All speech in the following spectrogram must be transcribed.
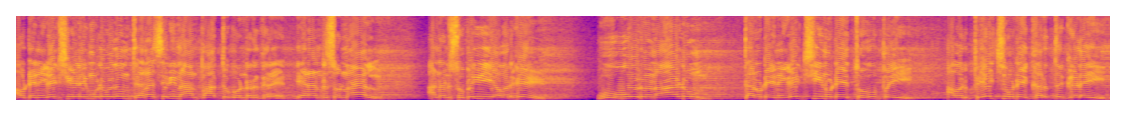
அவருடைய நிகழ்ச்சிகளை முழுவதும் தினசரி நான் பார்த்து கொண்டிருக்கிறேன். ஏனென்று சொன்னால் அண்ணன் சுபகி அவர்கள் ஒவ்வொரு நாளும் தன்னுடைய நிகழ்ச்சியினுடைய தொகுப்பை அவர் பேச்சுடைய கருத்துக்களை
